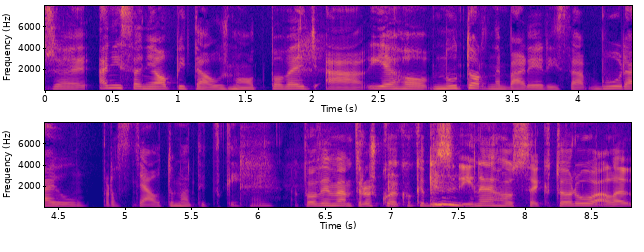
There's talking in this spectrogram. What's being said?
že ani sa neopýta, už má odpoveď a jeho vnútorné bariéry sa búrajú proste automaticky. Hej? Poviem vám trošku ako keby z iného sektoru, ale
